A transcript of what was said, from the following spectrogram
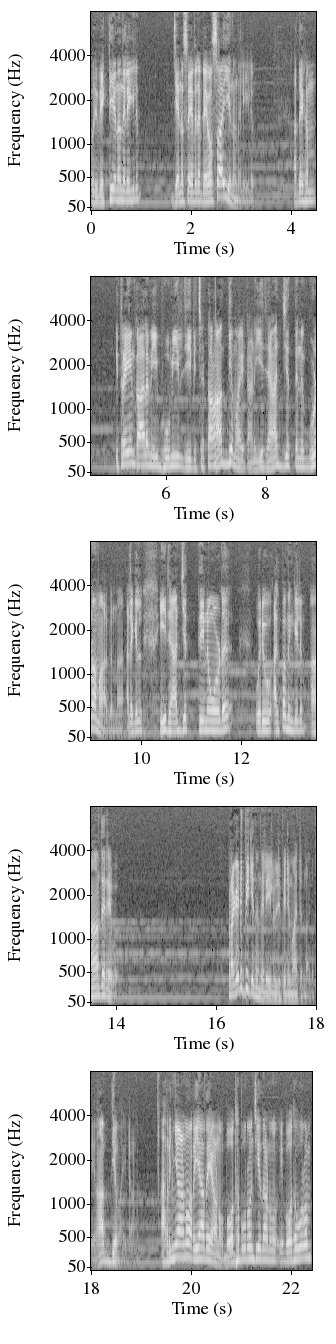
ഒരു വ്യക്തി എന്ന നിലയിലും ജനസേവന വ്യവസായി എന്ന നിലയിലും അദ്ദേഹം ഇത്രയും കാലം ഈ ഭൂമിയിൽ ജീവിച്ചിട്ട് ആദ്യമായിട്ടാണ് ഈ രാജ്യത്തിന് ഗുണമാകുന്ന അല്ലെങ്കിൽ ഈ രാജ്യത്തിനോട് ഒരു അല്പമെങ്കിലും ആദരവ് പ്രകടിപ്പിക്കുന്ന നിലയിൽ ഒരു പെരുമാറ്റം നടത്തിയത് ആദ്യമായിട്ടാണ്. അറിഞ്ഞാണോ അറിയാതെയാണോ ബോധപൂർവം ചെയ്താണോ ബോധപൂർവം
